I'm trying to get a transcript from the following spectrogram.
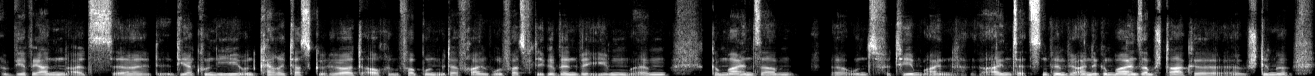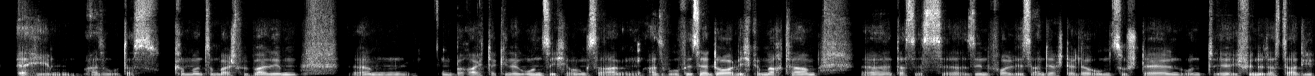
Wir werden als äh, Diakonie und Caritas gehört, auch im Verbund mit der freien Wohlfahrtspflege, wenn wir eben ähm, gemeinsam äh, uns für Themen ein, einsetzen, wenn wir eine gemeinsam starke äh, Stimme erheben. Also das kann man zum Beispiel bei dem ähm, im Bereich der Kindergrundsicherung sagen. Also wo wir sehr deutlich gemacht haben, äh, dass es äh, sinnvoll ist, an der Stelle umzustellen. Und äh, ich finde, dass da die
